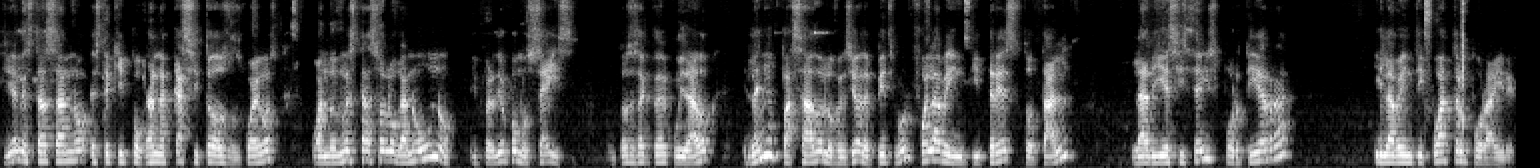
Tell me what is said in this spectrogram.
Si él está sano, este equipo gana casi todos sus juegos. Cuando no está, solo ganó uno y perdió como seis. Entonces hay que tener cuidado. El año pasado, la ofensiva de Pittsburgh fue la 23 total, la 16 por tierra y la 24 por aire.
